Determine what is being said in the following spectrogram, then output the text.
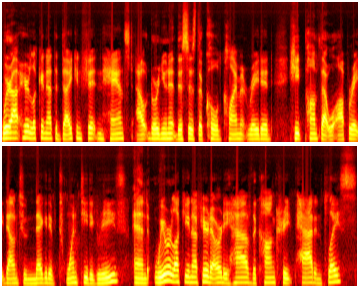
We're out here looking at the Daikin Fit Enhanced Outdoor Unit. This is the cold climate rated heat pump that will operate down to negative 20 degrees. And we were lucky enough here to already have the concrete pad in place.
